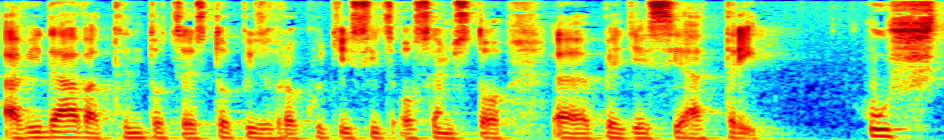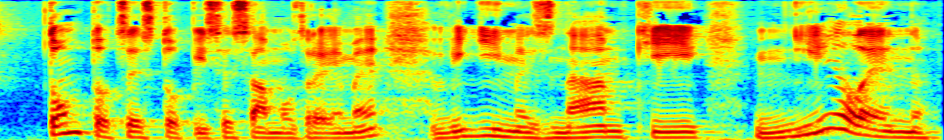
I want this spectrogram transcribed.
a vydáva tento cestopis v roku 1853. Už tomto cestopise samozrejme vidíme známky nielen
